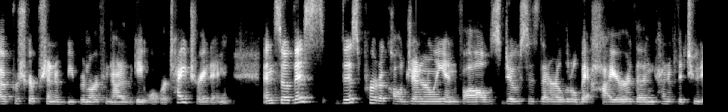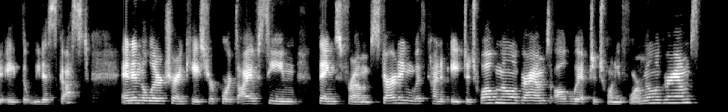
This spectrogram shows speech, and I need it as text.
a prescription of buprenorphine out of the gate while we're titrating. And so this this protocol generally involves doses that are a little bit higher than kind of the 2 to 8 that we discussed. And in the literature and case reports, I've seen things from starting with kind of 8 to 12 milligrams all the way up to 24 milligrams.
